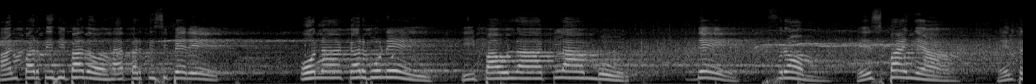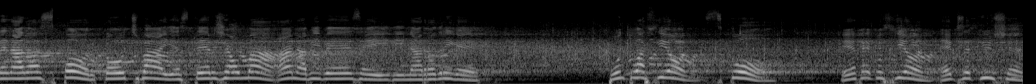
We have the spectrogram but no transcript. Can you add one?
Han participado, ha participated Ona Carbonell y Paula Klamburg de From España. Entrenadas por Coach by Esther Jaumá, Ana Vives e Irina Rodríguez. Puntuación, score Ejecución, execution,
